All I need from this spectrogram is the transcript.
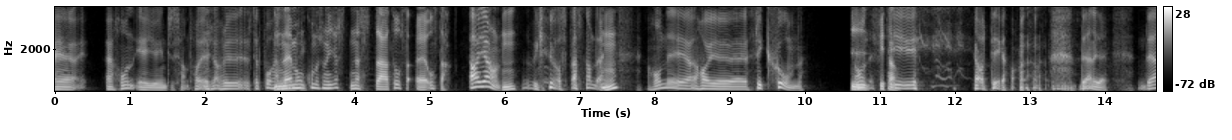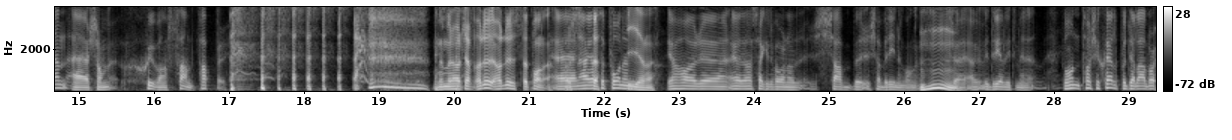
Eh, eh, hon är ju intressant. Har, har du stött på henne? Nej, men hon kommer som gäst nästa torsdag, äh, onsdag. Ja, gör hon? Mm. Gud vad spännande. Mm. Hon är, har ju eh, friktion. I hon, fittan. i- ja, det har hon. Den är, den är som sjuans sandpapper. nej, men har, du träffat, har, du, har du stött på henne? Eh, har du nej, jag har stött på henne. i henne? Jag har, eh, jag har säkert varit någon tjabber, tjabberi någon gång. Mhm. Tror jag. Vi drev lite med henne. Hon tar sig själv på ett jävla allvar.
